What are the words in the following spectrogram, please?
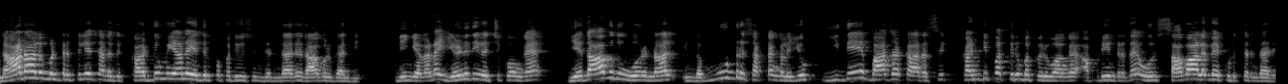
நாடாளுமன்றத்திலே தனது கடுமையான எதிர்ப்பு பதிவு செஞ்சிருந்தாரு ராகுல் காந்தி. நீங்க வேணா எழுதி வச்சுக்கோங்க. ஏதாவது ஒரு நாள் இந்த மூன்று சட்டங்களையும் இதே பாஜக அரசு கண்டிப்பா திரும்ப பெறுவாங்க அப்படின்றத ஒரு சவாலவே கொடுத்திருந்தாரு.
